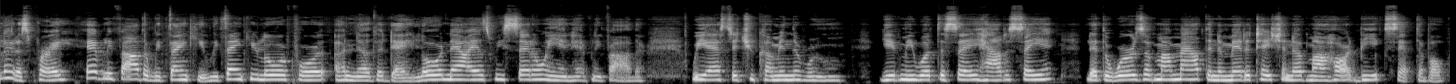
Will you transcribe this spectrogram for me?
Let us pray. Heavenly Father, we thank you. We thank you, Lord, for another day. Lord, now as we settle in, Heavenly Father, we ask that you come in the room. Give me what to say, how to say it. Let the words of my mouth and the meditation of my heart be acceptable.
